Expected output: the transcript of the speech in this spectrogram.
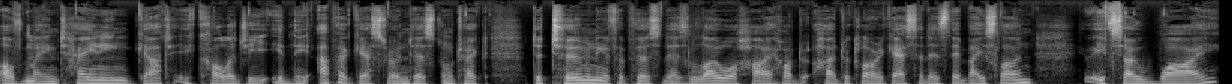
of maintaining gut ecology in the upper gastrointestinal tract, determining if a person has low or high hydrochloric acid as their baseline. If so, why?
